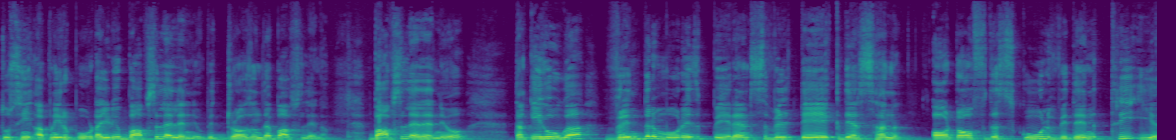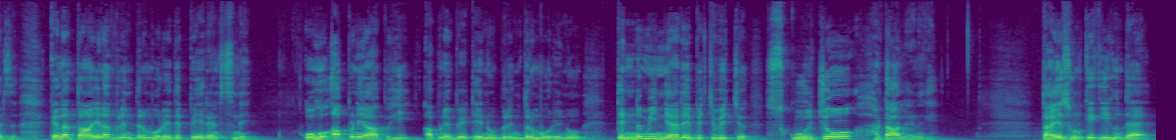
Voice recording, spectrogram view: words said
ਤੁਸੀਂ ਆਪਣੀ ਰਿਪੋਰਟ ਆ ਜਿਹੜੀ ਉਹ ਵਾਪਸ ਲੈ ਲੈਂਦੇ ਹੋ ਵਿਦਡਰਾਜ਼ ਹੁੰਦਾ ਵਾਪਸ ਲੈਣਾ ਵਾਪਸ ਲੈ ਲੈਂਦੇ ਹੋ ਤਾਂ ਕੀ ਹੋਊਗਾ ਵਰਿੰਦਰ ਮੋਰੇਜ਼ parents will take their son out of the school within 3 years ਕਹਿੰਦਾ ਤਾਂ ਜਿਹੜਾ ਵਰਿੰਦਰ ਮੋਰੇ ਦੇ ਪੇਰੈਂਟਸ ਨੇ ਉਹ ਆਪਣੇ ਆਪ ਹੀ ਆਪਣੇ ਬੇਟੇ ਨੂੰ ਵਰਿੰਦਰ ਮੋਰੇ ਨੂੰ 3 ਮਹੀਨਿਆਂ ਦੇ ਵਿੱਚ ਵਿੱਚ ਸਕੂਲ ਚੋਂ ਹਟਾ ਲੈਣਗੇ ਤਾਂ ਇਹ ਸੁਣ ਕੇ ਕੀ ਹੁੰਦਾ ਹੈ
